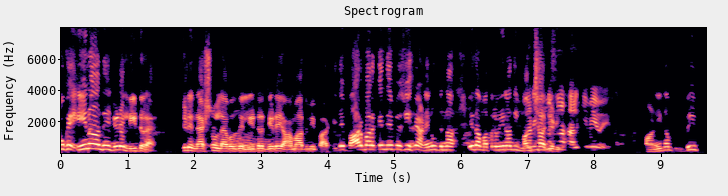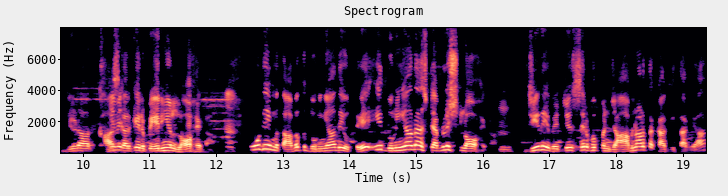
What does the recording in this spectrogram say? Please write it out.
ਕਿਉਂਕਿ ਇਹਨਾਂ ਦੇ ਜਿਹੜੇ ਲੀਡਰ ਹੈ ਜਿਹੜੇ ਨੈਸ਼ਨਲ ਲੈਵਲ ਦੇ ਲੀਡਰ ਜਿਹੜੇ ਆਮ ਆਦਮੀ ਪਾਰਟੀ ਦੇ ਬਾਰ-ਬਾਰ ਕਹਿੰਦੇ ਵੀ ਅਸੀਂ ਹਰਿਆਣੇ ਨੂੰ ਦਿੰਨਾ ਇਹਦਾ ਮਤਲਬ ਇਹਨਾਂ ਦੀ ਮਨਸ਼ਾ ਜਿਹੜੀ ਹੱਲ ਕਿਵੇਂ ਹੋਏਗਾ? ਪਾਣੀ ਦਾ ਵੀ ਜਿਹੜਾ ਖਾਸ ਕਰਕੇ ਰਿਪੇਰੀਅਨ ਲਾਅ ਹੈਗਾ। ਉਹਦੇ ਮੁਤਾਬਕ ਦੁਨੀਆ ਦੇ ਉੱਤੇ ਇਹ ਦੁਨੀਆ ਦਾ ਐਸਟੈਬਲਿਸ਼ਡ ਲਾਅ ਹੈਗਾ। ਜਿਹਦੇ ਵਿੱਚ ਸਿਰਫ ਪੰਜਾਬ ਨਾਲ ਧੱਕਾ ਕੀਤਾ ਗਿਆ।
